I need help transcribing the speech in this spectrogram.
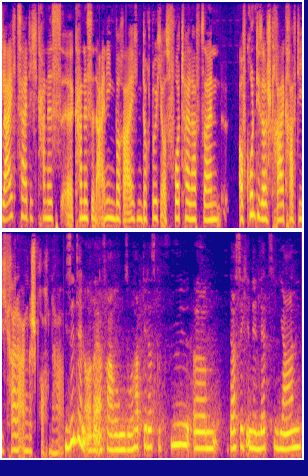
Gleichzeitig kann es, äh, kann es in einigen Bereichen doch durchaus vorteilhaft sein, aufgrund dieser Strahlkraft, die ich gerade angesprochen habe. Wie sind denn eure Erfahrungen so? Habt ihr das Gefühl, ähm, dass sich in den letzten Jahren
